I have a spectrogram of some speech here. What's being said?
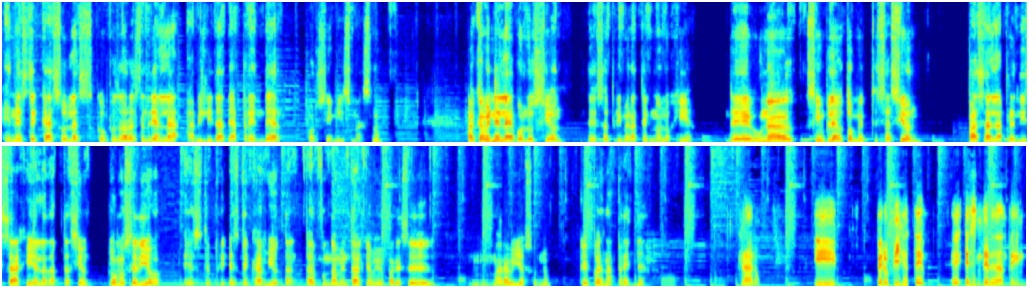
En este caso, las computadoras tendrían la habilidad de aprender por sí mismas, ¿no? Acá viene la evolución de esa primera tecnología, de una simple automatización pasa al aprendizaje y a la adaptación. ¿Cómo se dio este, este cambio tan, tan fundamental que a mí me parece maravilloso, ¿no? Que pueden aprender. Claro. Y, pero fíjate, e, es interesante.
